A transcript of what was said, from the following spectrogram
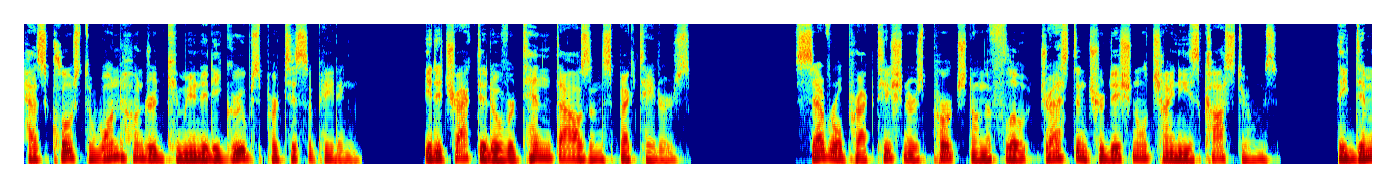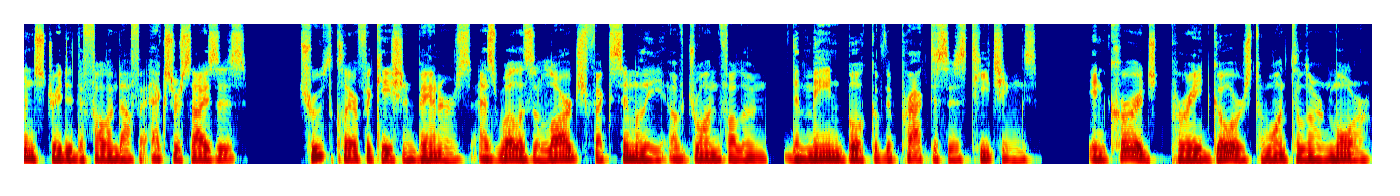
has close to 100 community groups participating. It attracted over 10,000 spectators. Several practitioners perched on the float dressed in traditional Chinese costumes. They demonstrated the Falun Dafa exercises, truth clarification banners, as well as a large facsimile of Zhuan Falun, the main book of the practice's teachings, encouraged parade goers to want to learn more.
